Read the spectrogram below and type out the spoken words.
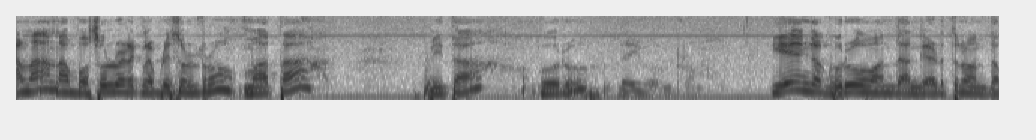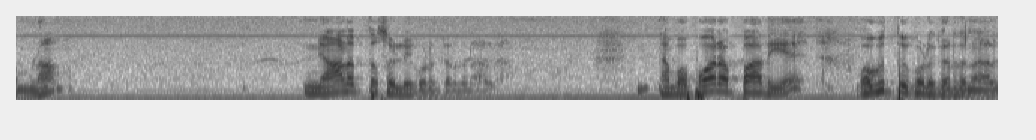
ஆனால் நம்ம சொல்வழக்கில் எப்படி சொல்கிறோம் மாதா பிதா குரு தெய்வம்ன்றோம். ஏன் எங்கள் குருவை வந்து அங்கே எடுத்துகிட்டு வந்தோம்னா ஞானத்தை சொல்லி கொடுக்கறதுனால. நம்ம போகிற பாதையை வகுத்து கொடுக்கறதுனால.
